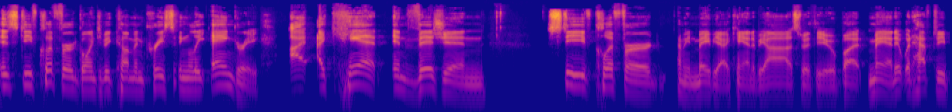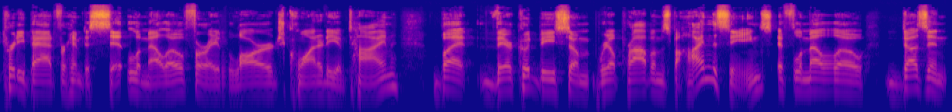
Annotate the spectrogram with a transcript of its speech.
is Steve Clifford going to become increasingly angry? I, I can't envision Steve Clifford. I mean, maybe I can, to be honest with you, but man, it would have to be pretty bad for him to sit LaMelo for a large quantity of time. But there could be some real problems behind the scenes if LaMelo doesn't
